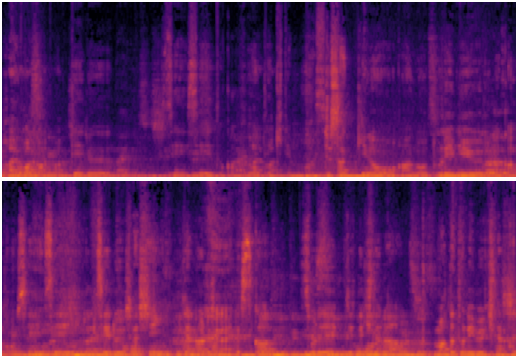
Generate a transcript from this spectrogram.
はいはいはいはいる先生とか増えてきてます、じゃあさっきのあのトレビューの中の先生に見せる写真みたいなのあるじゃないですか。それ見せてきたらまたトレビュー来たなって。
